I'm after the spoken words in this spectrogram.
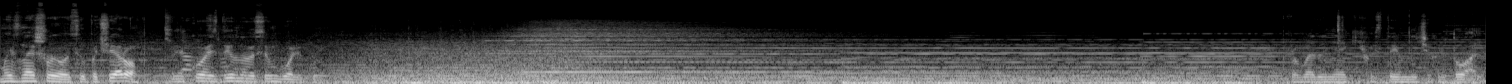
Ми знайшли оцю печеру з якоюсь дивною символікою. Проведення якихось таємничих ритуалів.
